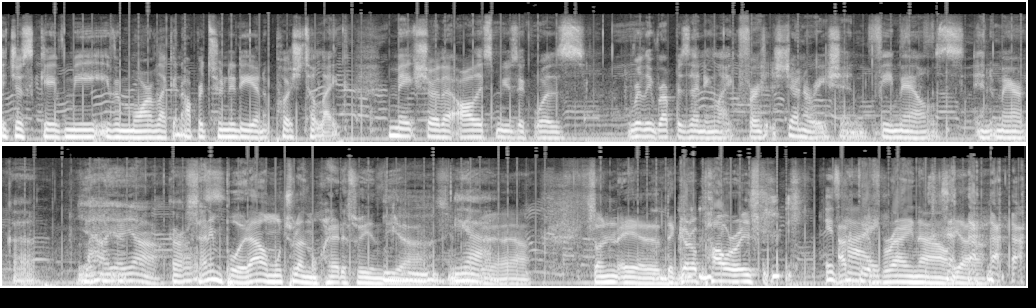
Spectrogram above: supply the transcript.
it just gave me even more of like an opportunity and a push to like make sure that all this music was really representing like first generation females in America. Ya, ya, ya. Se han empoderado mucho las mujeres hoy en día. Siento yeah. que, ya. Son, eh, the girl power is It's active high. right now. Yeah.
